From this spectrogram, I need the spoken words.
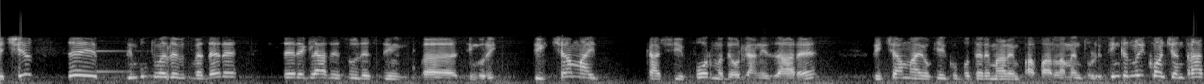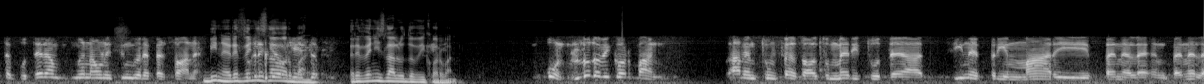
Deci el se, din punctul meu de vedere, se reglează destul de sing, uh, singur. E cea mai, ca și formă de organizare, e cea mai ok cu putere mare a Parlamentului. Fiindcă nu-i concentrată puterea în mâna unei singure persoane. Bine, reveniți la Orban. Okay să... Reveniți la Ludovic Orban. Bun, Ludovic Orban are într-un fel sau altul meritul de a ține primarii PNL în PNL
